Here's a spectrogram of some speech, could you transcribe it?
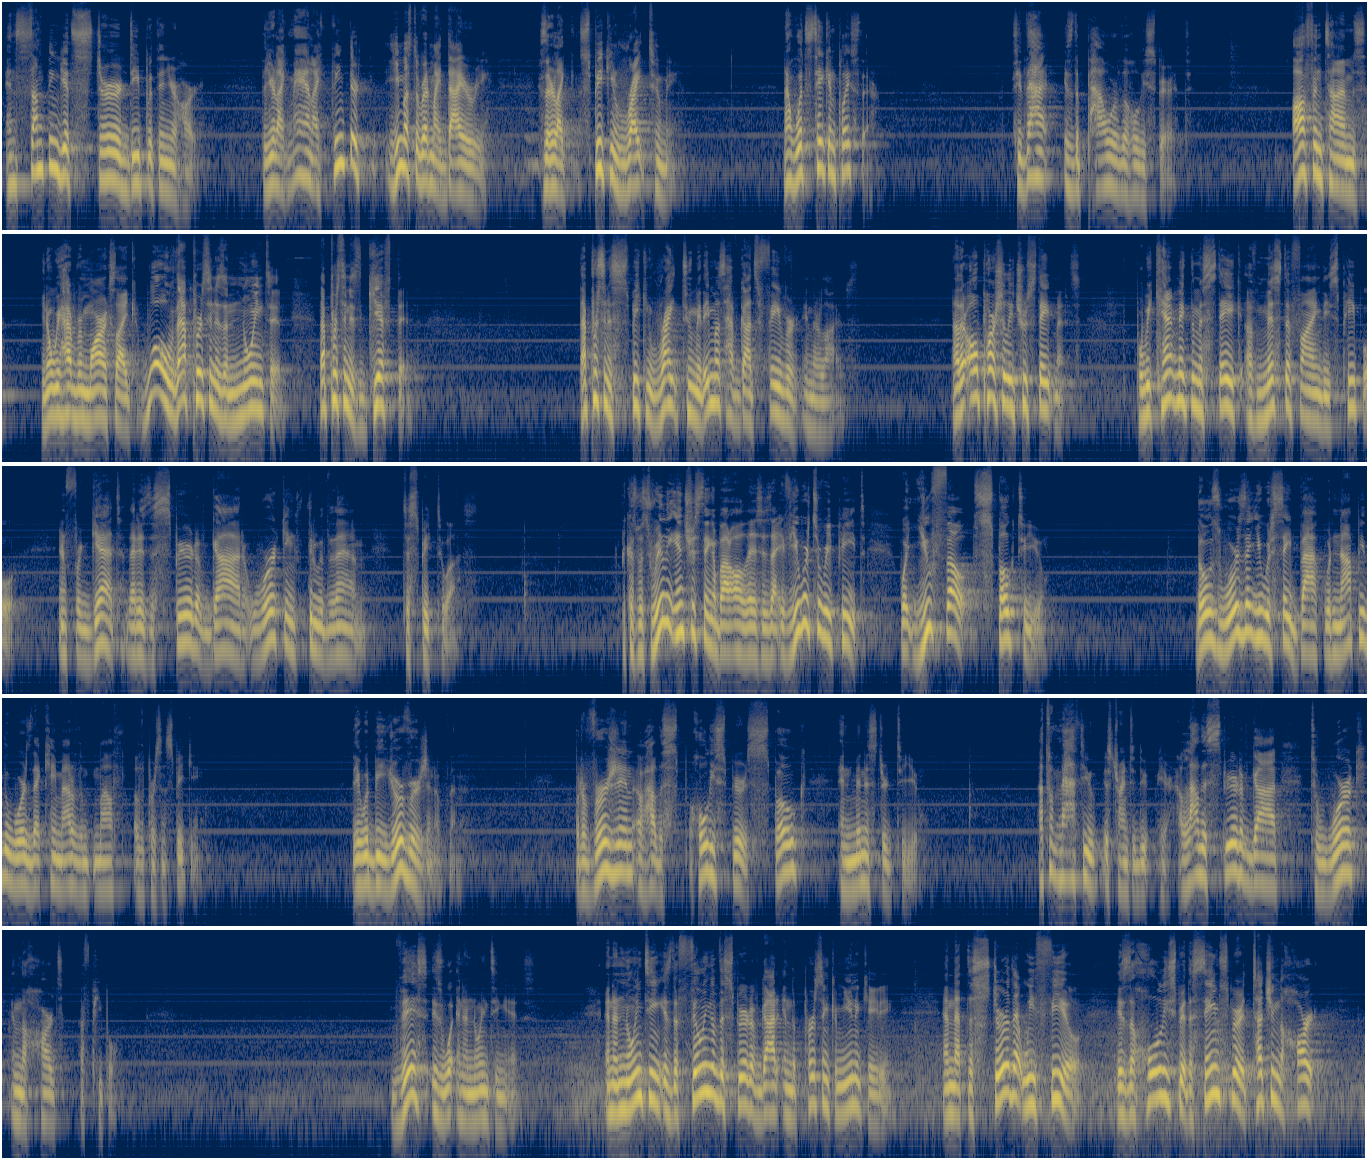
and something gets stirred deep within your heart. That you're like, man, I think they're, he must have read my diary. Because they're like speaking right to me. Now, what's taken place there? See, that is the power of the Holy Spirit. Oftentimes, you know, we have remarks like, whoa, that person is anointed, that person is gifted. That person is speaking right to me. They must have God's favor in their lives. Now, they're all partially true statements, but we can't make the mistake of mystifying these people and forget that it is the Spirit of God working through them to speak to us. Because what's really interesting about all this is that if you were to repeat what you felt spoke to you, those words that you would say back would not be the words that came out of the mouth of the person speaking. They would be your version of them, but a version of how the Holy Spirit spoke and ministered to you. That's what Matthew is trying to do here. Allow the Spirit of God to work in the hearts of people. This is what an anointing is. An anointing is the filling of the Spirit of God in the person communicating, and that the stir that we feel is the Holy Spirit, the same Spirit touching the heart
